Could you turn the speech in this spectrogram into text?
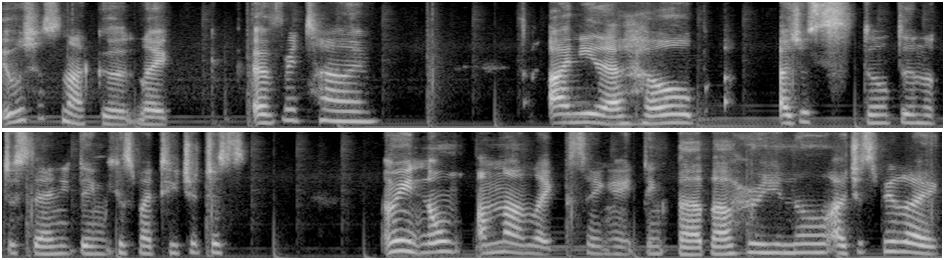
It was just not good. Like every time I needed help, I just still didn't understand anything because my teacher just. I mean, no, I'm not like saying anything bad about her. You know, I just feel like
